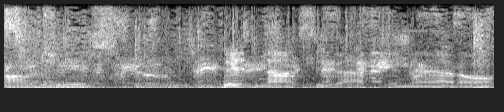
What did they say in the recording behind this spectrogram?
oh, jeez. Did not see that in there at all.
